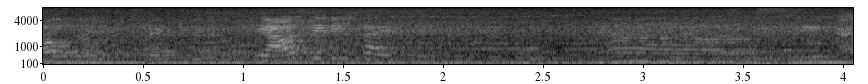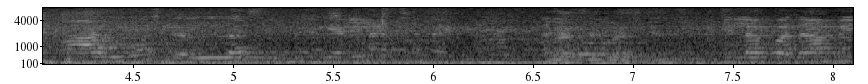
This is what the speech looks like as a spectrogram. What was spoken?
ಹೌದು ಯಾವ ಸೀರೀಸ್ ಆಯ್ತು? ಆಲ್ಮೋಸ್ಟ್ ಎಲ್ಲ ಸಿನಿಮಾ ಎಲ್ಲ ಚೆನ್ನಾಗಿದೆ. ಎಲ್ಲ ಬದಾಮಿ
